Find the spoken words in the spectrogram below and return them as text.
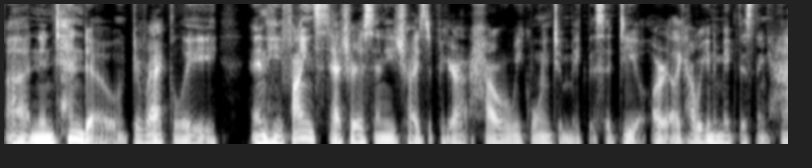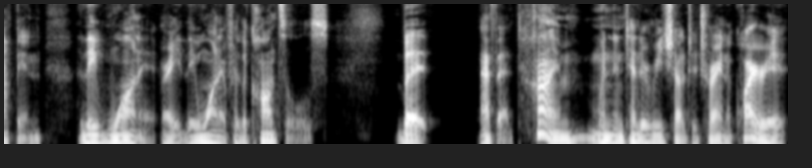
uh, Nintendo directly and he finds Tetris and he tries to figure out how are we going to make this a deal or like how are we going to make this thing happen. They want it, right? They want it for the consoles. But at that time, when Nintendo reached out to try and acquire it,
